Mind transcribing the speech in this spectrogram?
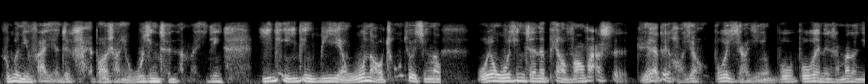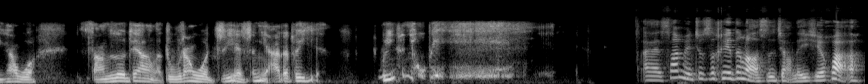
如果你发现这个海报上有吴星辰，那么一定一定一定闭眼无脑冲就行了。我用吴星辰的票房发誓，绝对好笑，不会相信，不不会那什么的。你看我嗓子都这样了，赌上我职业生涯的推荐，吴星辰牛逼！哎，上面就是黑灯老师讲的一些话啊，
